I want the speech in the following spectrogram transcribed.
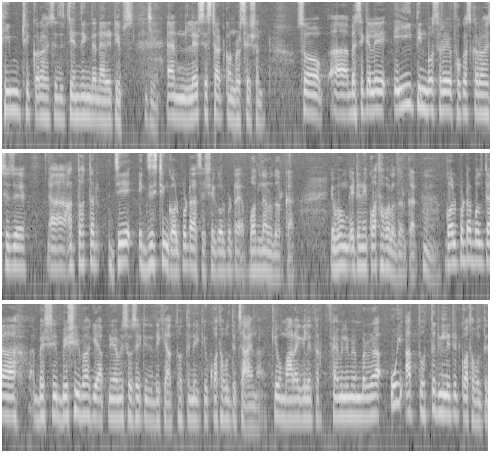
থিম ঠিক করা হয়েছে যে changing the narratives and let's start conversation so basically এই তিন বছরে ফোকাস করা হয়েছে যে আত্মহত্যার যে এক্সিস্টিং গল্পটা আছে সেই গল্পটা বদলানো দরকার। এবং এটা নিয়ে কথা বলা দরকার। গল্পটা বলতে বেশি বেশিরভাগই আপনি আমি সোসাইটিতে দেখি আত্মহত্যা নিয়ে কেউ কথা বলতে চায় না। কেউ মারা গেলে তার ফ্যামিলি মেম্বাররা ওই আত্মহত্যা রিলেটেড কথা বলতে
